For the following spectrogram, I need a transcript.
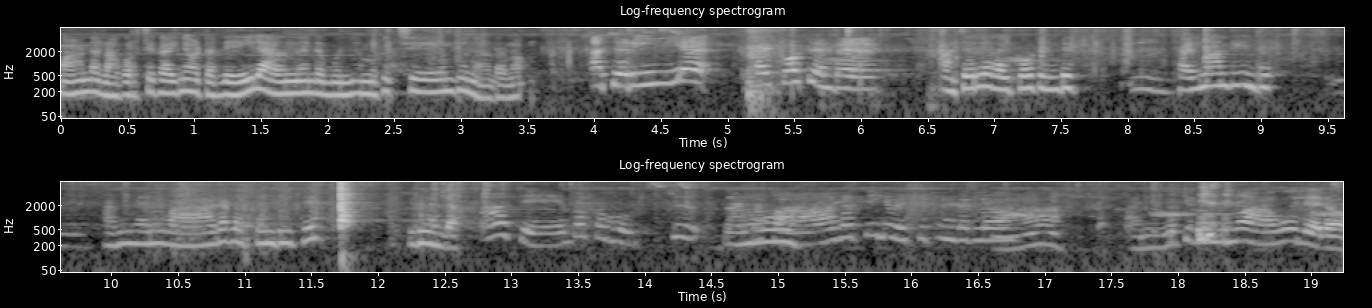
മാണ്ടണം കുറച്ച് കഴിഞ്ഞോട്ടെ. വെയിലാകുന്നതിന്റെ മുന്നേ നമുക്ക് ചേമ്പ് നടണം. ആ ചെറിയ കൈക്കോട്ടുണ്ട്. ആ ചെറിയ കൈക്കോട്ടുണ്ട്. കൈമാന്തി ഉണ്ട് അത് ഞാൻ വാഴ കെട്ടണ്ടിട്ട് ഇത് കണ്ട ആ ചേമ്പൊക്കെ മുറിച്ച് നല്ല പാകത്തിന് വെച്ചിട്ടുണ്ടല്ലോ. ആ. അനിമത്തിക്കൊന്നും ആവൂലല്ലോ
